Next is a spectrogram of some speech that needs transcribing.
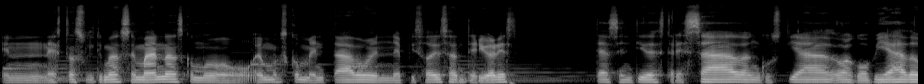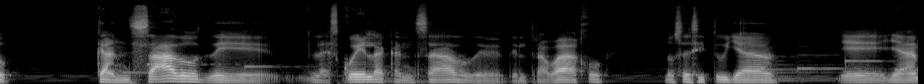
en estas últimas semanas, como hemos comentado en episodios anteriores, te has sentido estresado, angustiado, agobiado, cansado de, la escuela, cansado del trabajo. No sé si tú ya, eh, ya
